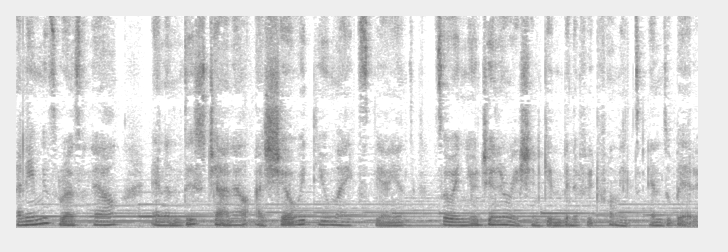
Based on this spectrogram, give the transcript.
My name is Rosanelle, and on this channel, I share with you my experience so a new generation can benefit from it and do better.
